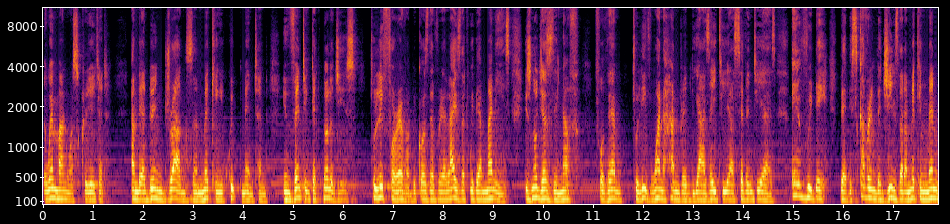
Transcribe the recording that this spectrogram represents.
the way man was created. And they're doing drugs and making equipment and inventing technologies to live forever because they've realized that with their monies, it's not just enough for them to live 100 years, 80 years, 70 years. Every day they're discovering the genes that are making men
